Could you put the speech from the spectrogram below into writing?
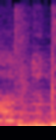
Yeah.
